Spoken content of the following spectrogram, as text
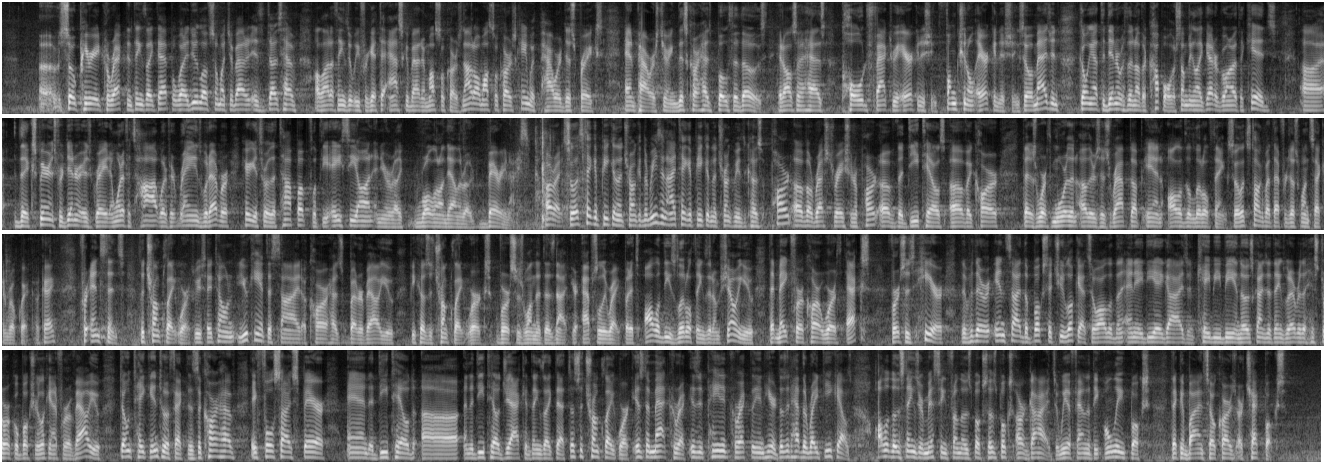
uh, so period correct and things like that. But what I do love so much about it is it does have a lot of things that we forget to ask about in muscle cars. Not all muscle cars came with power disc brakes and power steering. This car has both of those. It also has cold factory air conditioning, functional air conditioning. So imagine going out to dinner with another couple or something like that, or going out with the kids. Uh, the experience for dinner is great. And what if it's hot? What if it rains? Whatever. Here you throw the top up, flip the AC on, and you're like rolling on down the road. Very nice. All right, so let's take a peek in the trunk. And the reason I take a peek in the trunk because part of a restoration or part of the details of a car that is worth more than others is wrapped up in all of the little things. So let's talk about that for just one second real quick, okay? For instance, the trunk light works. We say, Tone, you can't decide a car has better value because the trunk light works versus one that does not. You're absolutely right. But it's all of these little things that I'm showing you that make for a car worth X versus here, they're inside the books that you look at. So all of the NADA guys and KBB and those kinds of things, whatever the historical books you're looking at for a value, don't take into effect. Does the car have a full-size spare and a detailed uh, and a detailed jack and things like that? Does the trunk light work? Is the mat correct? Is it painted correctly in here? Does it have the right decals? All of those things are missing from those books. Those books are guides, and we have found that the only books that can buy and sell cars are checkbooks,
